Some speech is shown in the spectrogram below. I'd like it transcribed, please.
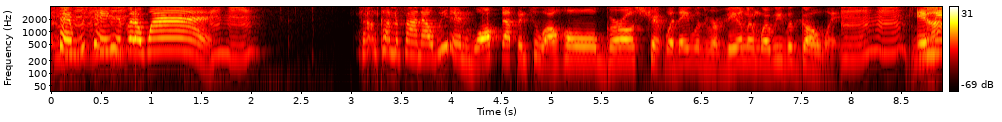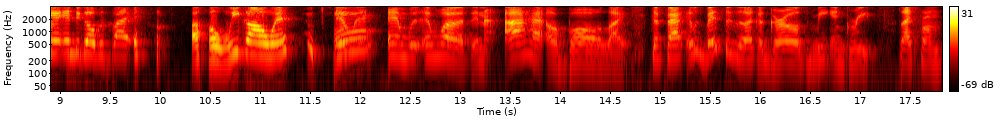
And we came here for the wine. Mm-hmm. Come to find out, we didn't walked up into a whole girls trip where they was revealing where we was going. Mm-hmm. And me and Indigo was like, oh, we going. It, and it was, and I had a ball. Like the fact, it was basically like a girls' meet and greet, like from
